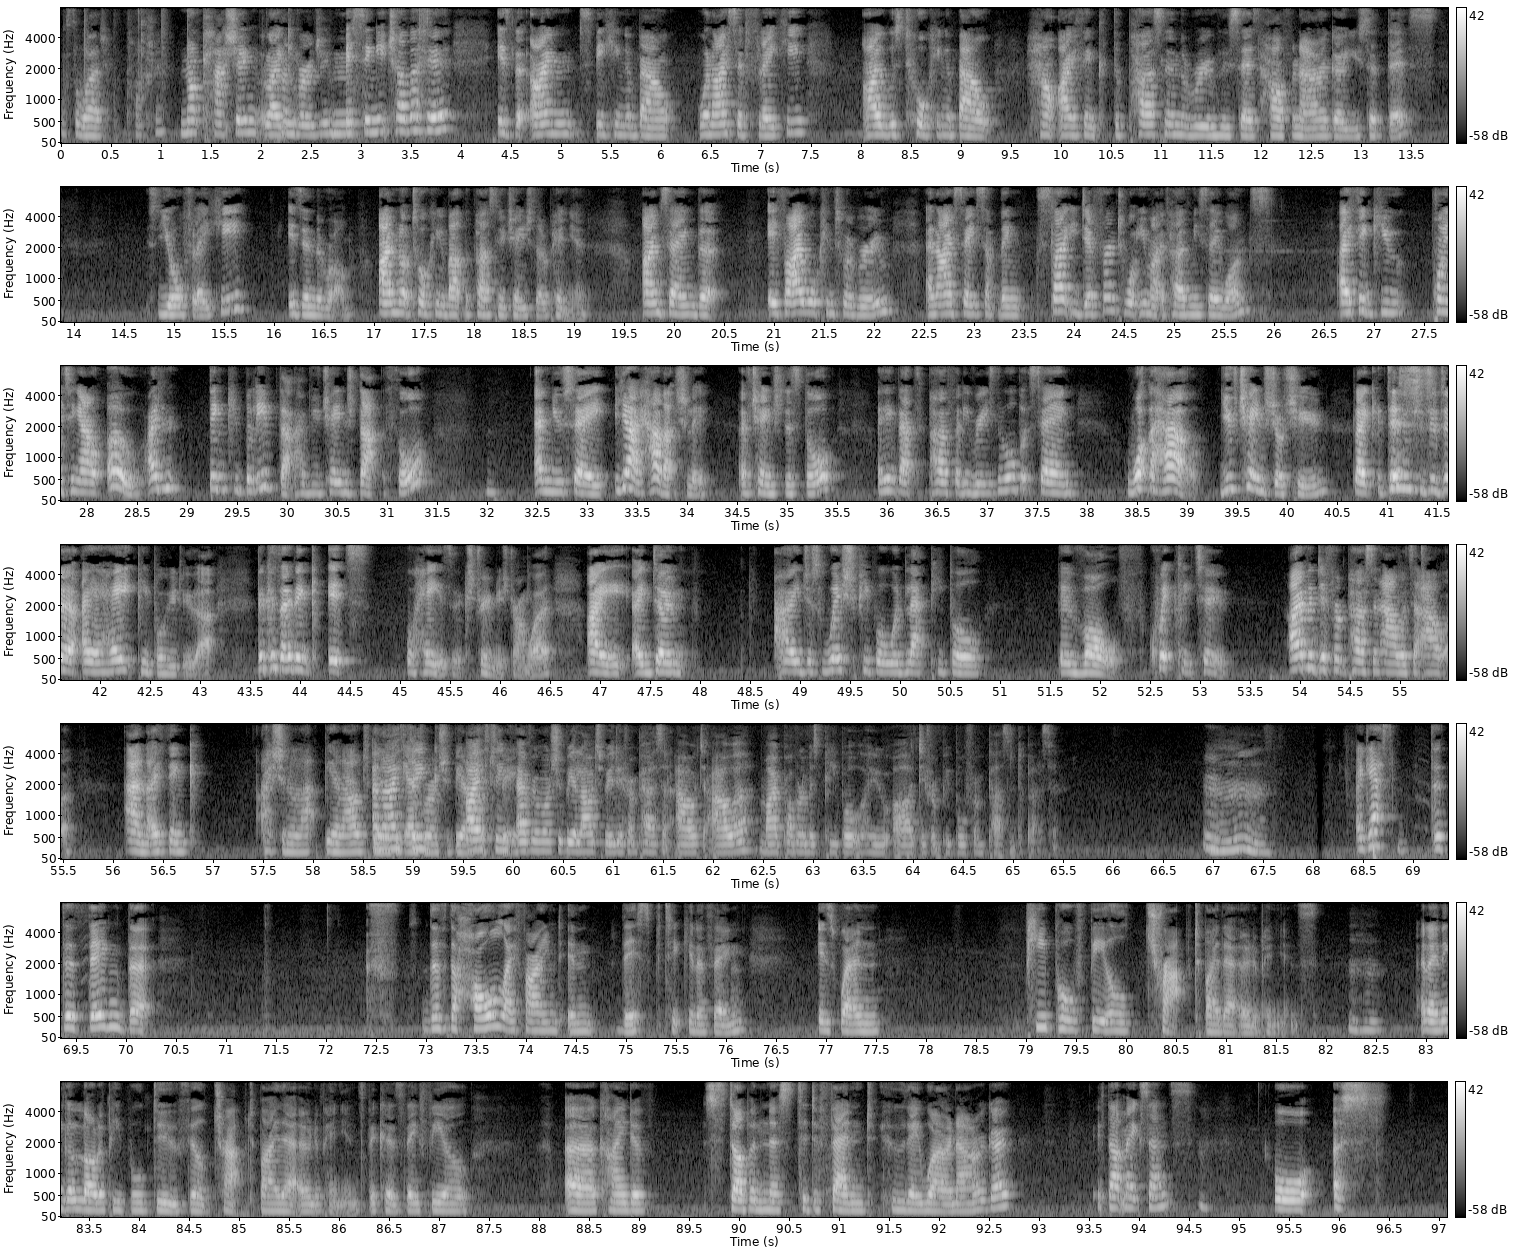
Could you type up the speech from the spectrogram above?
what's the word? Clashing? Not clashing, like Converging. missing each other here, is that I'm speaking about when I said flaky, I was talking about how I think the person in the room who says half an hour ago you said this, you're flaky, is in the wrong. I'm not talking about the person who changed their opinion. I'm saying that if I walk into a room and I say something slightly different to what you might have heard me say once, I think you pointing out, oh, I didn't think you believed that. Have you changed that thought? And you say, yeah, I have actually. I've changed this thought. I think that's perfectly reasonable, but saying, what the hell? You've changed your tune. Like. I hate people who do that because I think it's well, hate is an extremely strong word. I I don't. I just wish people would let people evolve quickly too. I'm a different person hour to hour, and I think I should allow, be allowed to be. And I I think, think everyone should be allowed I to think be. everyone should be allowed to be a different person hour to hour. My problem is people who are different people from person to person. Mm. I guess the the thing that the the hole I find in this particular thing is when people feel trapped by their own opinions. Mhm. And I think a lot of people do feel trapped by their own opinions because they feel a kind of stubbornness to defend who they were an hour ago, if that makes sense, hmm. or a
